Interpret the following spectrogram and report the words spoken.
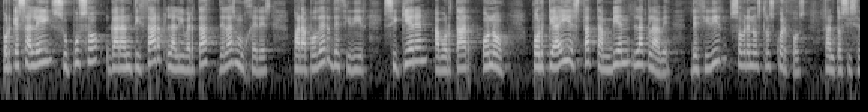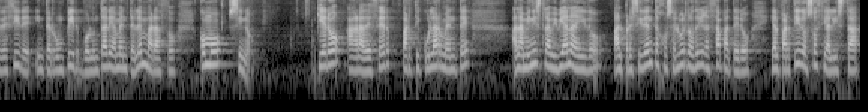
porque esa ley supuso garantizar la libertad de las mujeres para poder decidir si quieren abortar o no, porque ahí está también la clave, decidir sobre nuestros cuerpos, tanto si se decide interrumpir voluntariamente el embarazo como si no. Quiero agradecer particularmente a la ministra Viviana Ido, al presidente José Luis Rodríguez Zapatero y al Partido Socialista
